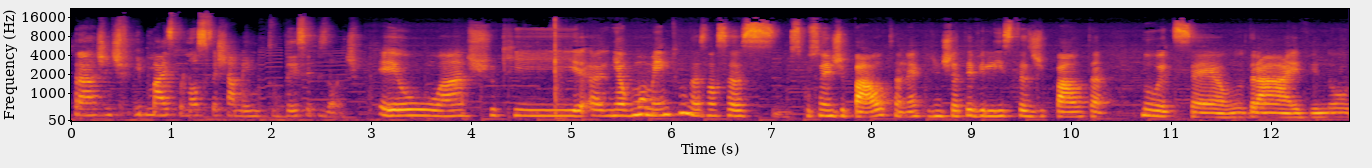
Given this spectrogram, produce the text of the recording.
para a gente ir mais para o nosso fechamento desse episódio? Eu acho que eh, em algum momento nas nossas discussões de pauta, né, que a gente já teve listas de pauta no Excel, no Drive, no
